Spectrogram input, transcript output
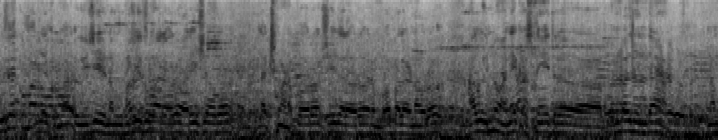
ವಿಜಯ್ ಕುಮಾರ್ ಕುಮಾರ್ ವಿಜಯ್ ನಮ್ಮ ವಿಜಯ್ ಕುಮಾರ್ ಅವರು? ಹರೀಶ್ ಅವರು ಲಕ್ಷ್ಮಣಪ್ಪ ಅವರು ಶ್ರೀಧರ್ ಅವರು ನಮ್ಮ ಗೋಪಾಲಣ್ಣವರು ಹಾಗೂ ಇನ್ನೂ ಅನೇಕ ಸ್ನೇಹಿತರ ಬೆಂಬಲದಿಂದ ನಮ್ಮ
